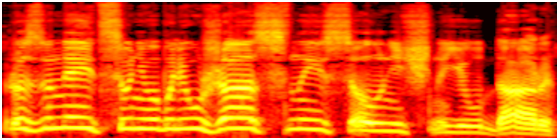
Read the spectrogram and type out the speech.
Разумеется, у него были ужасные солнечные удары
